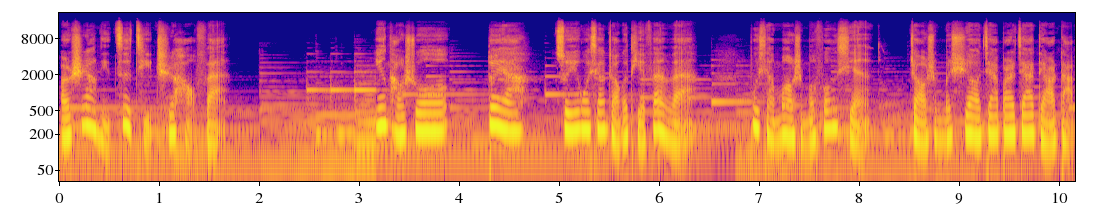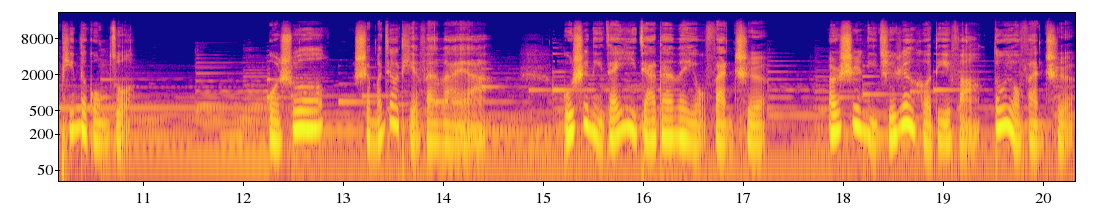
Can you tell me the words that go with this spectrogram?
而是让你自己吃好饭。”樱桃说。对呀，所以我想找个铁饭碗，不想冒什么风险，找什么需要加班加点打拼的工作。我说，什么叫铁饭碗呀？不是你在一家单位有饭吃，而是你去任何地方都有饭吃。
